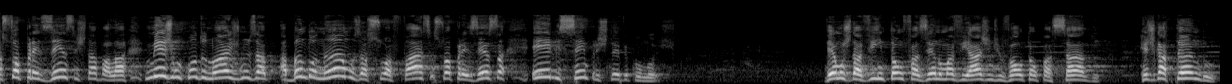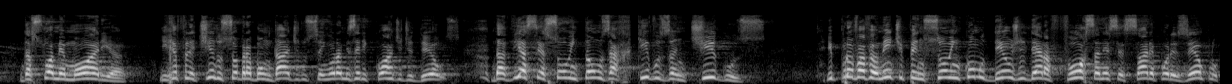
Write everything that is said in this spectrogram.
a sua presença estava lá. Mesmo quando nós nos abandonamos a sua face, a sua presença, ele sempre esteve conosco. Vemos Davi então fazendo uma viagem de volta ao passado, resgatando da sua memória e refletindo sobre a bondade do Senhor, a misericórdia de Deus. Davi acessou então os arquivos antigos e provavelmente pensou em como Deus lhe dera a força necessária, por exemplo,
